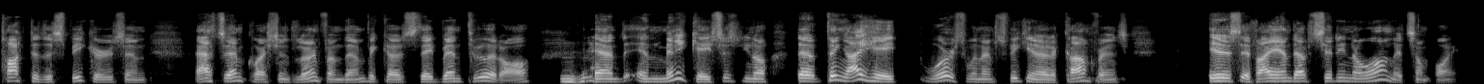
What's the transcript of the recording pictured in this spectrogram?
talk to the speakers and ask them questions, learn from them because they've been through it all. Mhm. And in many cases, you know, the thing I hate worse when I'm speaking at a conference is if I end up sitting alone at some point.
